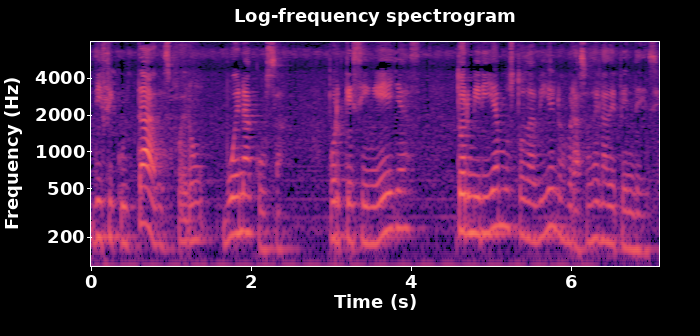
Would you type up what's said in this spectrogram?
dificultades fueron buena cosa, porque sin ellas dormiríamos todavía en los brazos de la dependencia.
